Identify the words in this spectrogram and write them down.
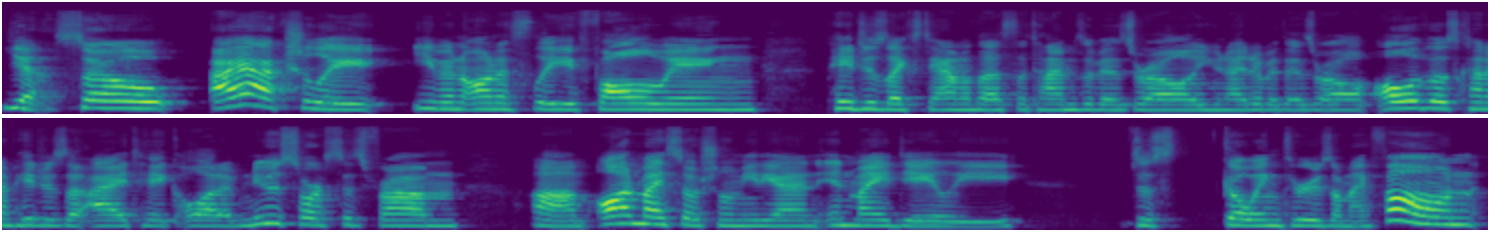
Yeah, so I actually, even honestly, following pages like Stand With Us, The Times of Israel, United with Israel, all of those kind of pages that I take a lot of news sources from um, on my social media and in my daily just going throughs on my phone.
